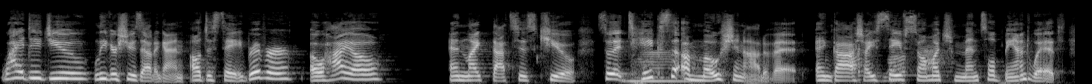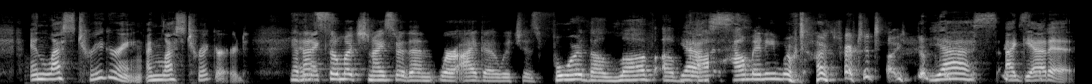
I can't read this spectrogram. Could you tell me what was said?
why did you leave your shoes out again? I'll just say, River, Ohio, and like that's his cue. So it takes wow. the emotion out of it. And gosh, I, I save so that. much mental bandwidth and less triggering. I'm less triggered. Yeah, and that's I, so much nicer than where I go, which is for the love of yes. God. How many more times do I have to tell you? To yes, I get it.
